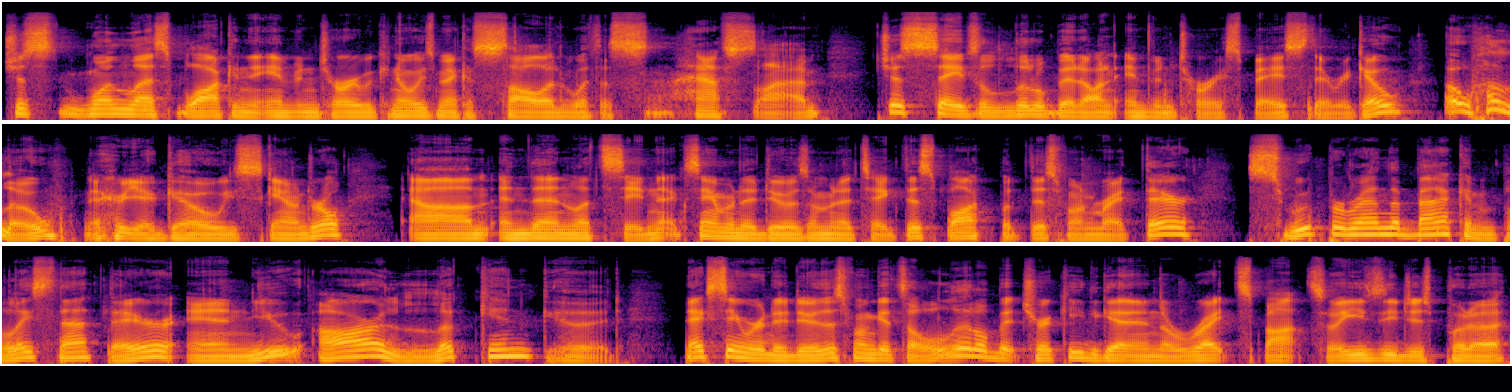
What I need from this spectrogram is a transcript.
just one less block in the inventory. We can always make a solid with a half slab. Just saves a little bit on inventory space. There we go. Oh, hello. There you go, you scoundrel. Um, and then let's see, next thing I'm gonna do is I'm gonna take this block, put this one right there, swoop around the back and place that there, and you are looking good. Next thing we're gonna do, this one gets a little bit tricky to get in the right spot, so easy, just put a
